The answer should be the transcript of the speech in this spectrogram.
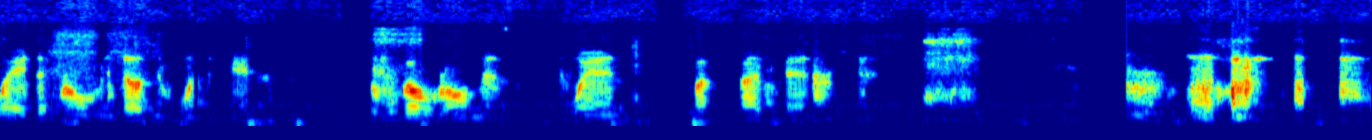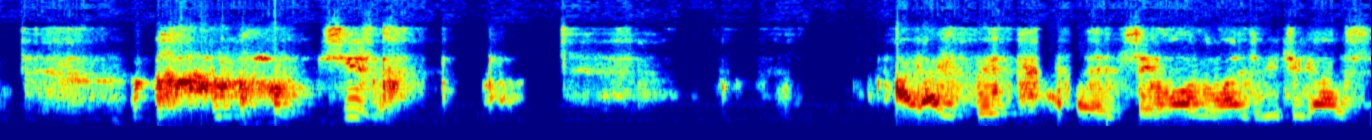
way that Roman doesn't win here. So we'll go Roman win by by pin. Excuse me. I, I think it's same along the lines of you two guys.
